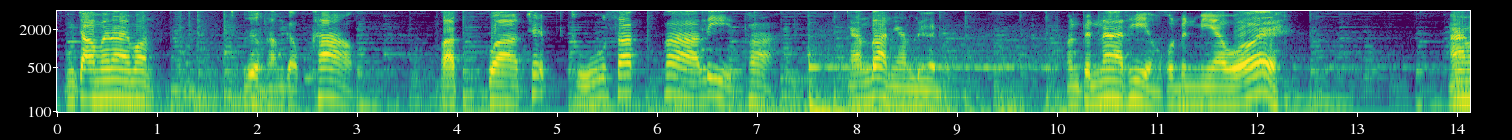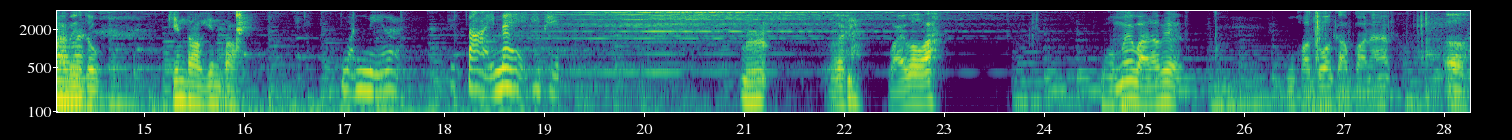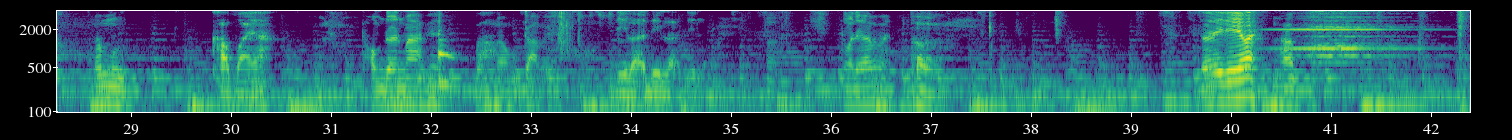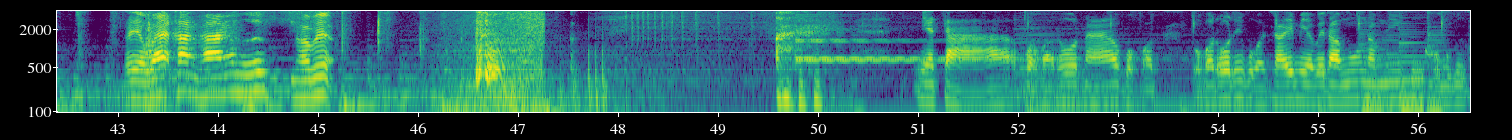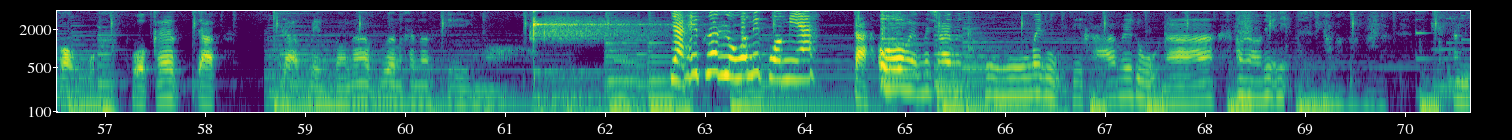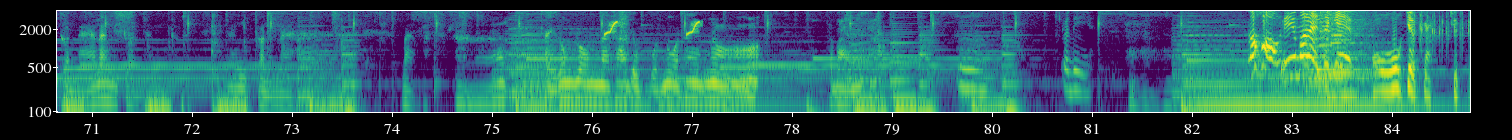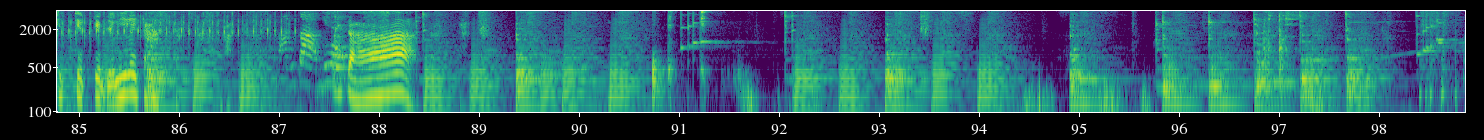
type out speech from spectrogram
มึงจำไม่ได้มอน เรื่องทำกับข้าว ปัดกวาดเช็ดถูซักผ้ารีดผ้า งานบ้านงานเรือน มันเป็นหน้าที่ของคนเป็นเมียเว้ย มามาพี่มาถูกกินต่อกินต่อ วันนี้แหละได้ตายแน่พี่เพชร เฮ้ยไหวปะวะ ผมไม่ไหวแล้วพี่ ผมขอตัวกลับก่อนนะครับ เออแล้วมึงขับไหวนะผมเดินมาพี่ว้าวเรากลับไปดีละดีละดีละสวัสดีครับพี่แมนเออเดินดีๆไหมครับแล้วอย่าแวะข้างทางนะมึงครับพี่เมียจ๋าผัวขอโทษนะผัวขอ ผัวขอโทษที่ผัวใช้เมียไปทำนู่นทำนี่คือคงคือของผัวแค่อยากอยากเบ่งต่อหน้าเพื่อนแค่นั้นเองเนาะอยากให้เพื่อนรู้ว่าไม่กลัวเมียจ๋าโอ้ไม่ไม่ใช่ไม่โอ้ไม่ดุสิคะไม่ดุนะเอาเรานี่นี่นั่งนี่ก่อนนะนั่งนี่ก่อนนะนั่งนี่ก่อนนะมามาอ่าใส่ลมๆนะคะเดี๋ยวผัวนวดให้เนาะสบายไหมคะอืมก็ดี แล้วของนี้เมื่อไหร่จะเก็บโอ้เก็บจ้ะเก็บเก็บเก็บเก็บเดี๋ยวนี้เลยจ้าตามจ่าด้วยจ้า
